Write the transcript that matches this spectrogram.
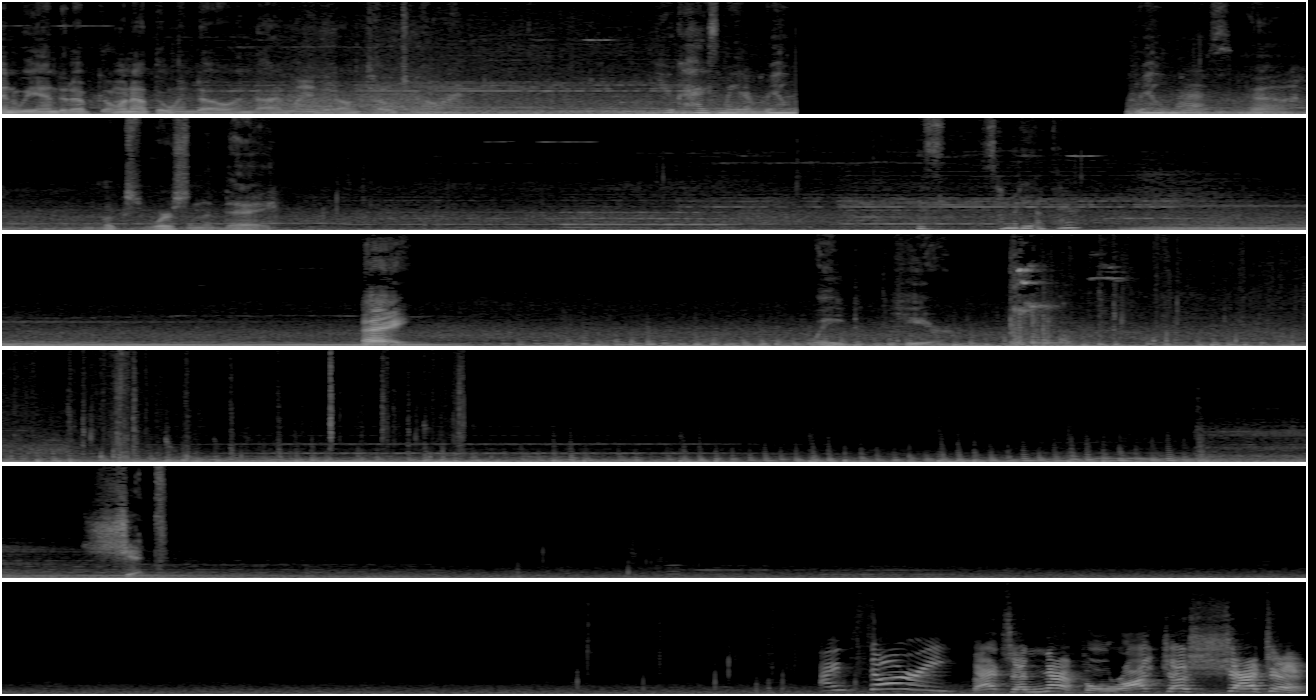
And we ended up going out the window, and I landed on Toad's car. You guys made a real... real mess. Yeah, looks worse in the day. Is somebody up there? Hey! Wait here. All right? Just shut it!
